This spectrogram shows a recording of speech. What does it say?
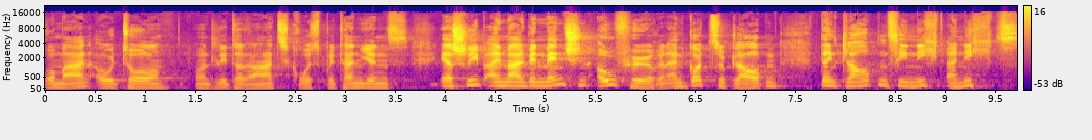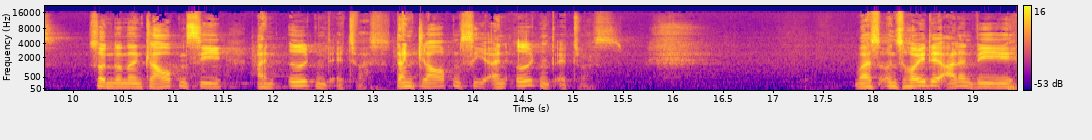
Romanautor und Literat Großbritanniens. Er schrieb einmal, wenn Menschen aufhören, an Gott zu glauben, dann glauben sie nicht an nichts, sondern dann glauben sie an irgendetwas. Dann glauben sie an irgendetwas. Was uns heute allen wie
